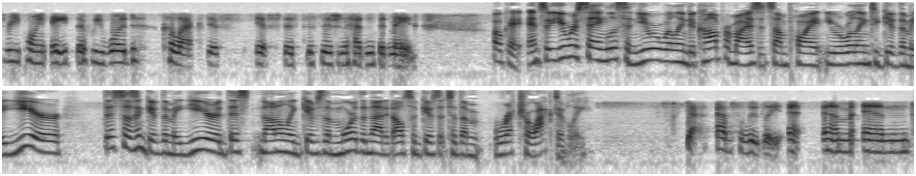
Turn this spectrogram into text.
3.8 that we would collect if if this decision hadn't been made. Okay, and so you were saying, listen, you were willing to compromise at some point. You were willing to give them a year this doesn't give them a year. This not only gives them more than that, it also gives it to them retroactively. Yeah, absolutely. Um, and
